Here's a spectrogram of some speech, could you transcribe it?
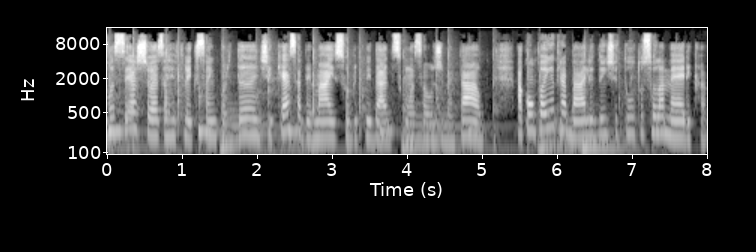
Você achou essa reflexão importante e quer saber mais sobre cuidados com a saúde mental, acompanhe o trabalho do Instituto Sul América.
